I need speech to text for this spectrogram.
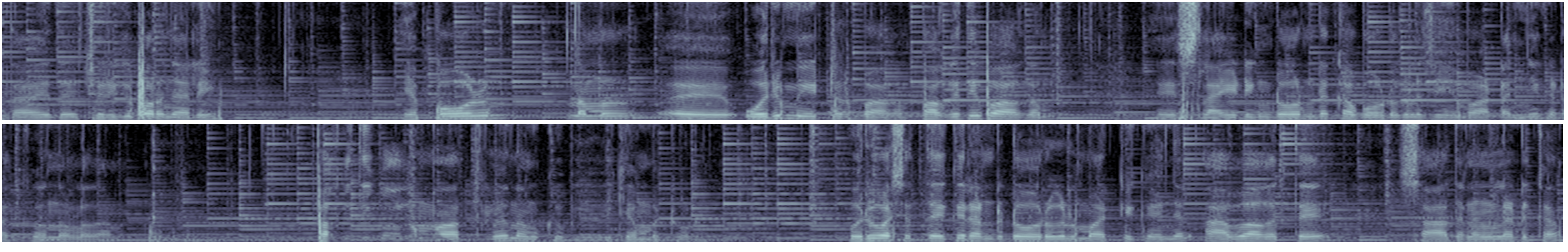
അതായത് ചുരുക്കി പറഞ്ഞാൽ എപ്പോഴും നമ്മൾ ഒരു മീറ്റർ ഭാഗം പകുതി ഭാഗം സ്ലൈഡിംഗ് ഡോറിന്റെ കബോർഡുകൾ ചെയ്യുമ്പോൾ അടഞ്ഞു കിടക്കുക എന്നുള്ളതാണ്. പകുതി ഭാഗം മാത്രമേ നമുക്ക് ഉപയോഗിക്കാൻ പറ്റുള്ളൂ. ഒരു വശത്തേക്ക് രണ്ട് ഡോറുകൾ മാറ്റിക്കഴിഞ്ഞാൽ ആ ഭാഗത്തെ സാധനങ്ങൾ എടുക്കാം.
